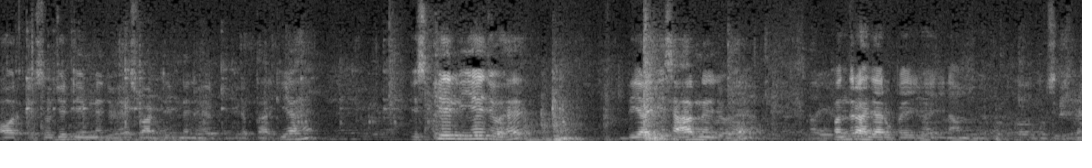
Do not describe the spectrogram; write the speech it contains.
और एसओजी टीम ने जो है, स्वाट टीम ने जो है गिरफ़्तार किया है इसके लिए जो है, डीआईजी साहब ने जो है, पंद्रह हज़ार रुपये जो है इनाम जो है, घोषित किया।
